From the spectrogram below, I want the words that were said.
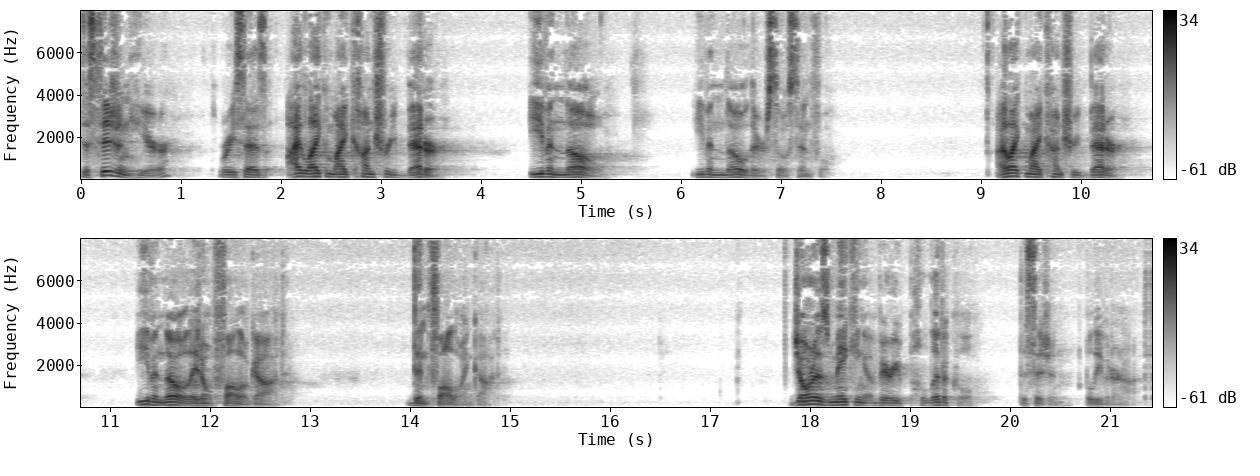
decision here where he says, I like my country better, even though, even though they're so sinful. I like my country better, even though they don't follow God, than following God. Jonah is making a very political decision, believe it or not,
